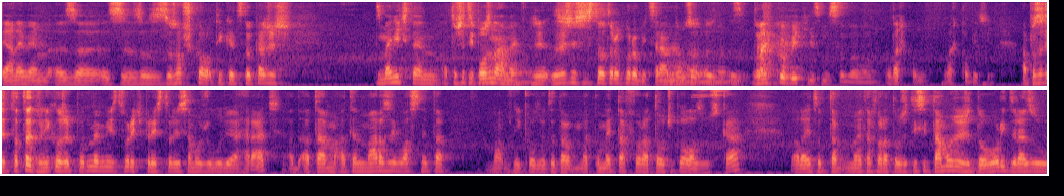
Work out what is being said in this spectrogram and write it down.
ja neviem, s, s, s, so školou, ty keď dokážeš zmeniť ten, a to všetci poznáme, že začneš si z toho trochu robiť srandu, z, z, Lehko bytí jsme se bavili. ľahko, ľahko byť. A v podstate to tak vzniklo, že poďme vytvoriť priestor, kde sa môžu ľudia hrať. A, a, tam, a ten Mars je vlastne tá, vzniklo, to tá ako metafora toho, čo povedala Zuzka, ale je to tá metafora toho, že ty si tam môžeš dovoliť zrazu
